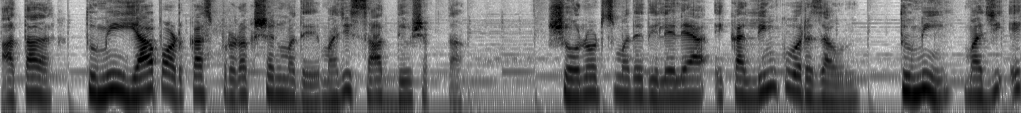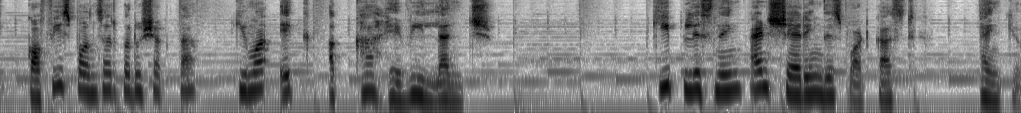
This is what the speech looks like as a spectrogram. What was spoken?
आता तुम्ही या पॉडकास्ट प्रोडक्शनमध्ये माझी साथ देऊ शकता. शो नोट्समध्ये दिलेल्या एका लिंकवर जाऊन तुम्ही माझी एक कॉफी स्पॉन्सर करू शकता किंवा एक अख्खा heavy lunch keep listening and sharing podcast. Podcast thank you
